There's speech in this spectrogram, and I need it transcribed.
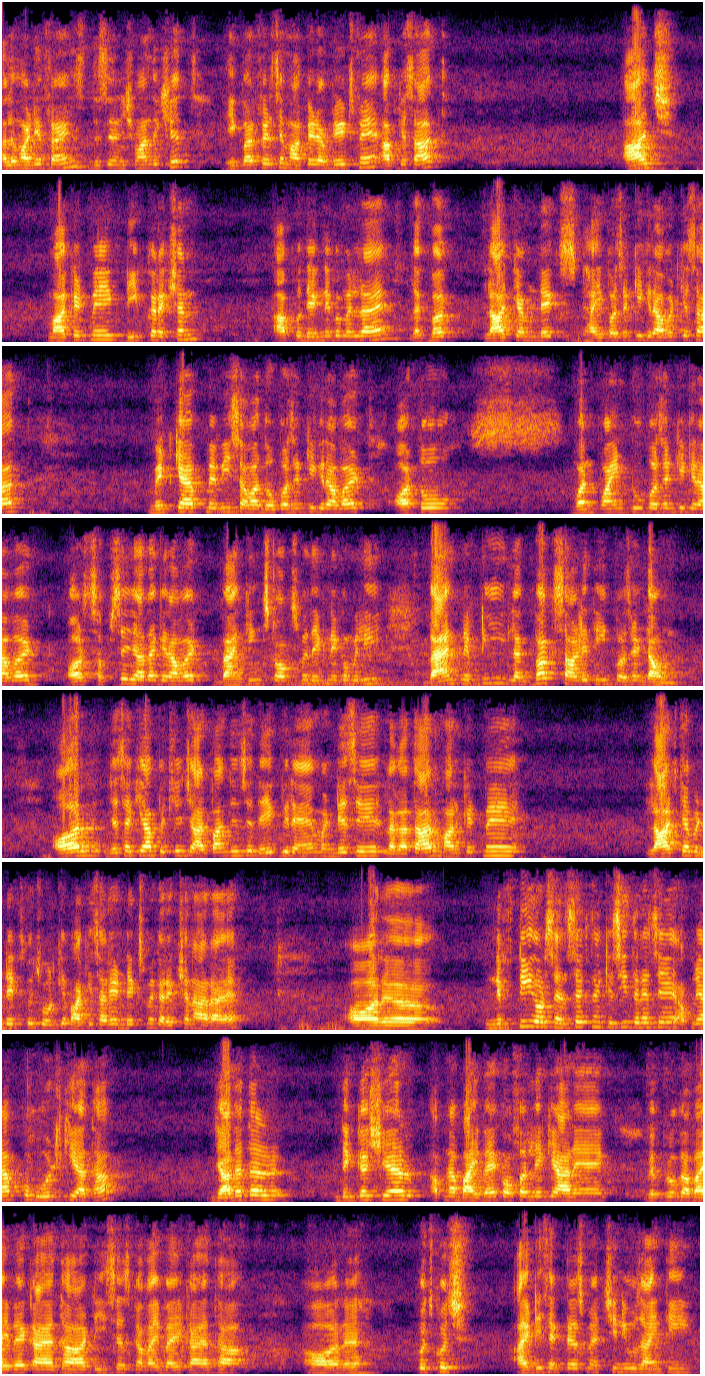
Hello my dear friends this is Anshuman Dikshit एक बार फिर से मार्केट अपडेट्स में आपके साथ। आज मार्केट में एक डीप करेक्शन आपको देखने को मिल रहा है। लगभग लार्ज कैप इंडेक्स ढाई परसेंट की गिरावट के साथ मिड कैप में भी सवा दो परसेंट की गिरावट ऑटो 1.2 परसेंट की गिरावट और सबसे ज़्यादा गिरावट बैंकिंग स्टॉक्स में देखने को मिली। बैंक निफ्टी लगभग साढ़े तीन परसेंट डाउन और जैसा कि आप पिछले चार पाँच दिन से देख भी रहे हैं मंडे से लगातार मार्केट में लार्ज कैप इंडेक्स को छोड़ के बाकी सारे इंडेक्स में करेक्शन आ रहा है। और निफ्टी और सेंसेक्स ने किसी तरह से अपने आप को होल्ड किया था। ज़्यादातर दिग्गज शेयर अपना बाईबैक ऑफ़र लेके आ रहे हैं। विप्रो का बाईबैक आया था टीसीएस का बाईबैक आया था। और कुछ कुछ आईटी सेक्टर्स में अच्छी न्यूज़ आई थी।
